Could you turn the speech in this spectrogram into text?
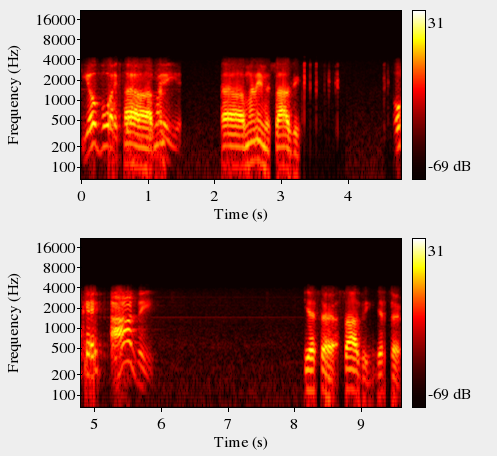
Your voice Uh, sounds my- Uh, my name is Sazi. Okay, Ozzy. Yes, sir. Sazi. Yes, sir.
